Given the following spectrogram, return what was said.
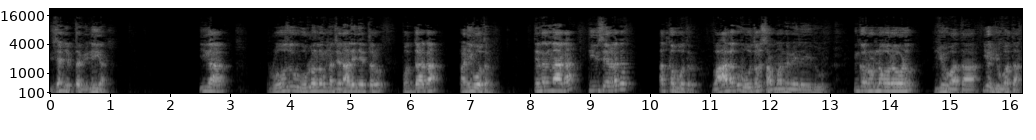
విషయం చెప్తా వినిగా ఇక. రోజు ఊర్లలో ఉన్న జనాలు ఏం చేస్తారు? పొద్దాగా పని పోతారు. తెలంగాణగా టీవీ సేవలకు అతుకపోతారు. వాళ్ళకు ఊతోడు సంబంధమే లేదు. ఇంకా రెండవ రోడు యువత. ఇక యువత.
